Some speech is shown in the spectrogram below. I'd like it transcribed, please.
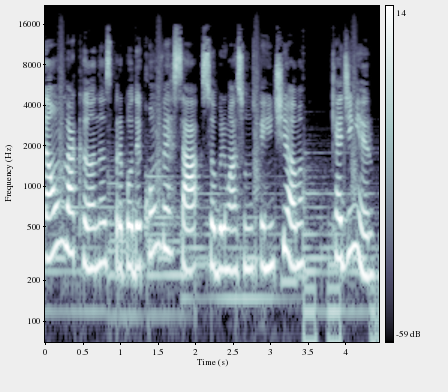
tão bacanas para poder conversar sobre um assunto que a gente ama, que é dinheiro.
